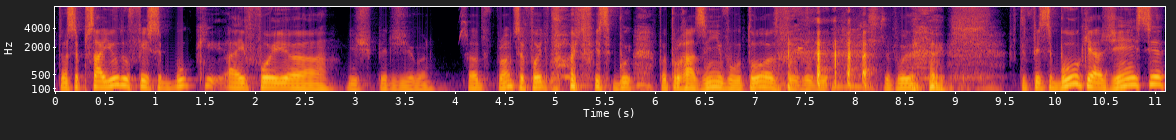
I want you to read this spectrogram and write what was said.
então você saiu do Facebook, aí foi. Uh... Ixi, perdi agora. Saiu do- Pronto, você foi depois do Facebook, foi pro Rasinho, voltou. Foi, depois- Facebook, a agência,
